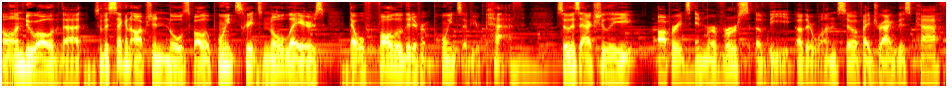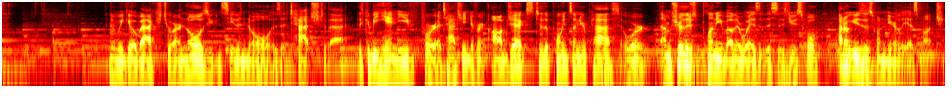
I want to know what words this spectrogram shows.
I'll undo all of that. So the second option, nulls follow points, creates null layers that will follow the different points of your path. So this actually operates in reverse of the other one. So if I drag this path then we go back to our nulls, you can see the null is attached to that. This could be handy for attaching different objects to the points on your path, or I'm sure there's plenty of other ways that this is useful. I don't use this one nearly as much.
